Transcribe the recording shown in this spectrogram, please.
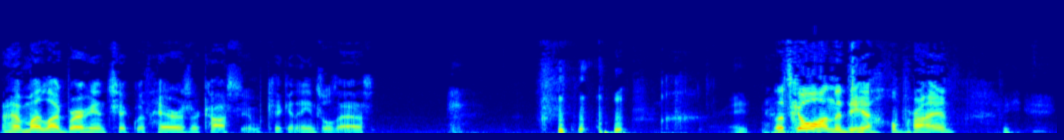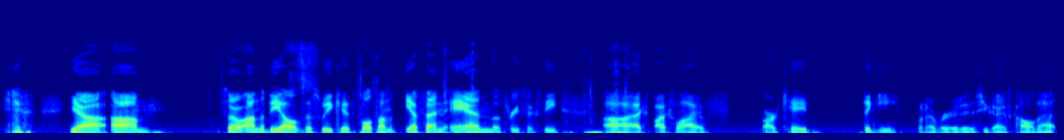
have my librarian chick with hair as her costume kicking Angel's ass. Right? Let's go on the DL, Brian. Yeah. Um. So on the DL this week, it's both on the PSN and the 360 uh, Xbox Live arcade thingy, whatever it is you guys call that.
